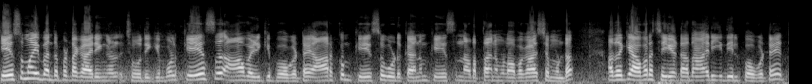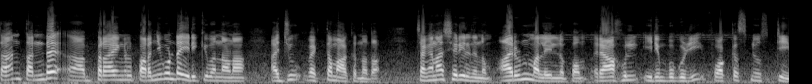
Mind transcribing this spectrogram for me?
കേസുമായി ബന്ധപ്പെട്ട കാര്യങ്ങൾ ചോദിക്കുമ്പോൾ കേസ് ആ വഴിക്ക് പോകട്ടെ ആർക്കും കേസ് കൊടുക്കാനും കേസ് നടത്താനുമുള്ള അവകാശമുണ്ട്. അതൊക്കെ അവർ ചെയ്യട്ടെ അത് ആ രീതിയിൽ പോകട്ടെ. താൻ തന്റെ അഭിപ്രായങ്ങൾ പറഞ്ഞുകൊണ്ടേ ഇരിക്കുമെന്നാണ് അജു വ്യക്തമാക്കുന്നത്. ചങ്ങനാശ്ശേരിയിൽ നിന്നും അരുൺ മലയിലിനൊപ്പം Rahul Irumbukuzhi focus news T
